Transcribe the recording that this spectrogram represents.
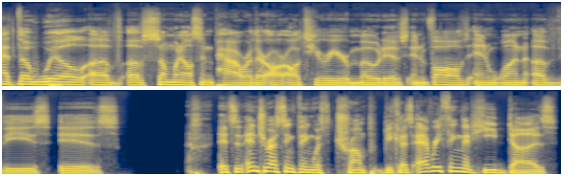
at the will of of someone else in power. There are ulterior motives involved, and one of these is it's an interesting thing with Trump because everything that he does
